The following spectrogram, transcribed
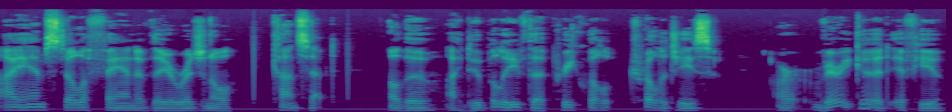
I am still a fan of the original concept. Although I do believe the prequel trilogies are very good if you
